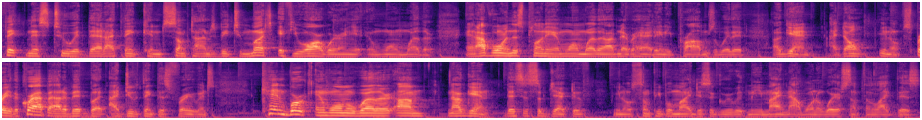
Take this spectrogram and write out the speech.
thickness to it that I think can sometimes be too much if you are wearing it in warm weather. And I've worn this plenty in warm weather. I've never had any problems with it. Again, I don't, you know, spray the crap out of it, but I do think this fragrance can work in warmer weather. Um, now again, this is subjective. You know, some people might disagree with me, might not want to wear something like this.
